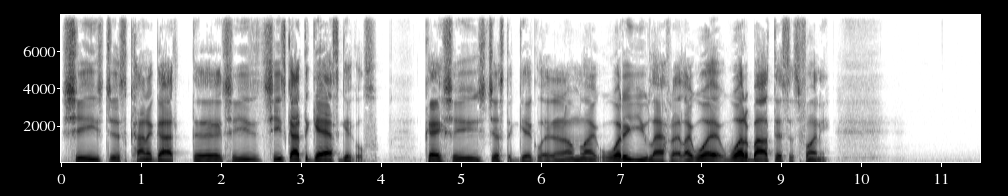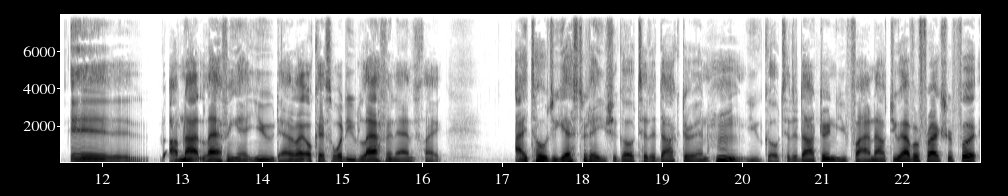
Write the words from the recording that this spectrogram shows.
she's just kind of got the she's she's got the gas giggles. Okay, she's just a giggler, and I'm like, "What are you laughing at? Like, what what about this is funny?" And I'm not laughing at you, Dad. I'm like, okay, so what are you laughing at? It's like, I told you yesterday you should go to the doctor, and hmm, you go to the doctor and you find out you have a fractured foot.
